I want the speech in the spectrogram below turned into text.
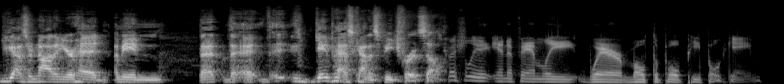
You guys are nodding your head. I mean, that, that uh, Game Pass kind of speaks for itself. especially in a family where multiple people game,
